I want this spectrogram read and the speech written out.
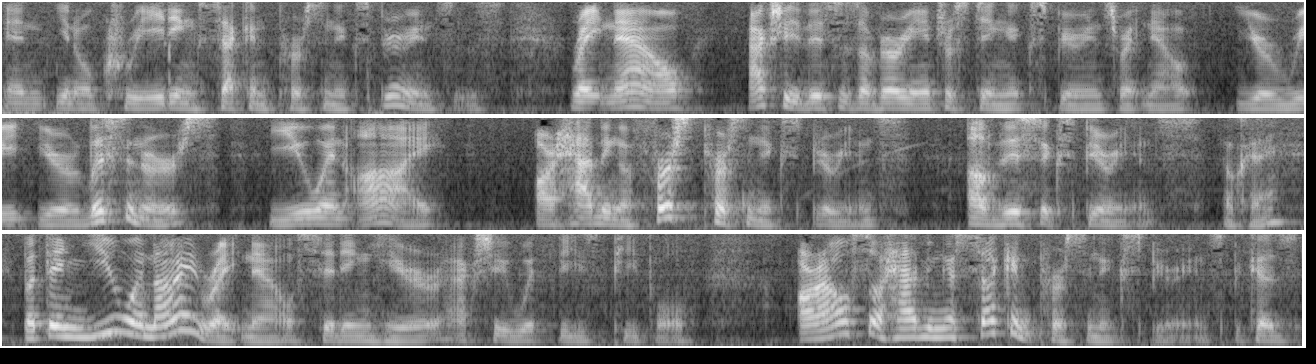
and you know creating second-person experiences. Right now, actually, this is a very interesting experience. Right now, your re- your listeners, you and I, are having a first-person experience of this experience. Okay. But then you and I, right now, sitting here, actually with these people, are also having a second person experience because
